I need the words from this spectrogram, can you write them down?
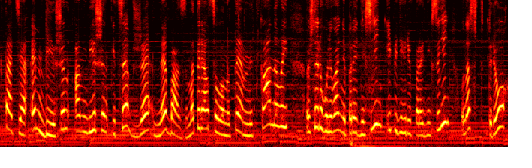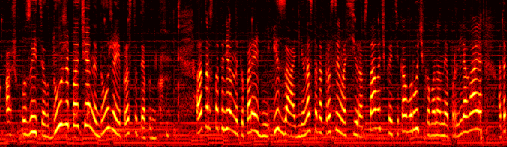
Комплектація Ambition, Ambition і це вже не база. Матеріал салону темний тканевий, регулювання передніх сидінь і підігрів передніх сидінь у нас в трьох аж позиціях. Дуже пече, не дуже і просто тепленько. Електросклопідйомники передні і задні. У нас така красива сіра вставочка і цікава ручка, вона не прилягає, а так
